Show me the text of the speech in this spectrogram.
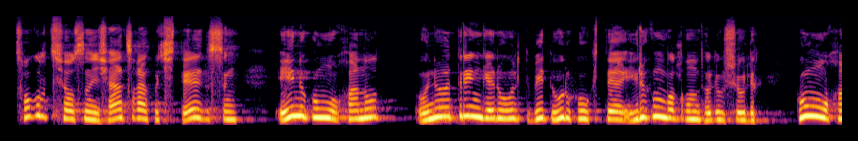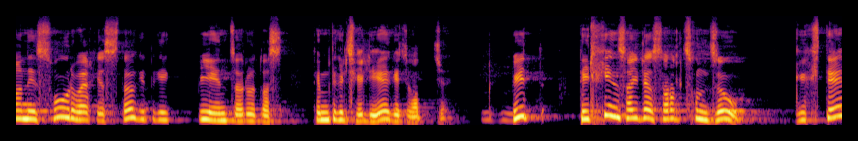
цуглд шуусан шаазгаа хүчтэй гэсэн энэ гүн ухаанууд өнөөдрийн гэр бүлд бид үр хүүхдээ иргэн болгон төлөвшүүлэх гүн ухааны суур байх ёстой гэдгийг би энэ зориуд бас тэмдэглэж хэлье гэж бодож байна. Бид дэлхийн соёлоос суралцах нь зөв. Гэхдээ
